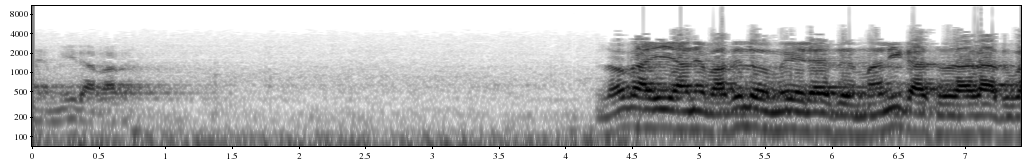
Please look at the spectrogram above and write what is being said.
တယ်မေးတာပါပဲ လောကကြီးရနဲ့ဘာဖြစ်လို့မေးလဲဆိုမာလိကာဆိုတာကသူက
